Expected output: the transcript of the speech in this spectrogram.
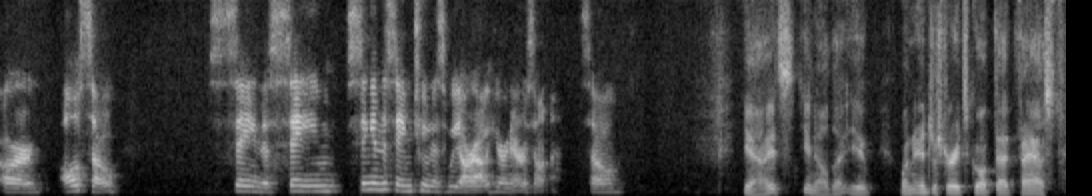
are also saying the same, singing the same tune as we are out here in Arizona. So, Yeah, it's you know that you when interest rates go up that fast,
